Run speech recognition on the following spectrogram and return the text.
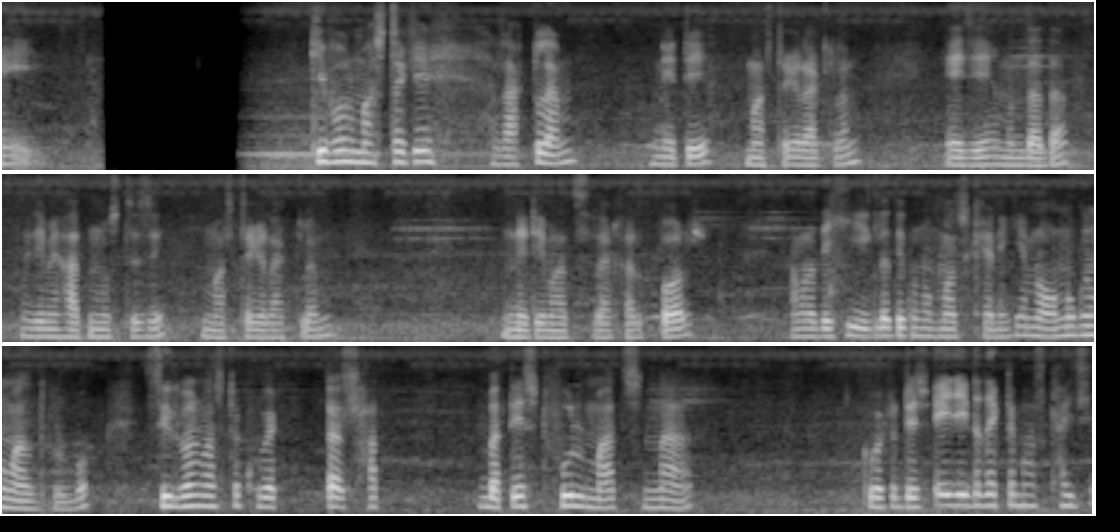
এই কেবল মাছটাকে রাখলাম নেটে মাছটাকে রাখলাম। এই যে আমার দাদা, এই যে আমি হাত মুছতেছি মাছটাকে রাখলাম নেটে মাছ রাখার পর। আমরা দেখি এগুলোতে কোনো মাছ খায় নাকি? আমরা অন্য কোনো মাছ ধরবো। সিলভার মাছটা খুব একটা স্বাদ বা টেস্টফুল মাছ না, খুব একটা টেস্ট এই যে এটাতে একটা মাছ খাইছে,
